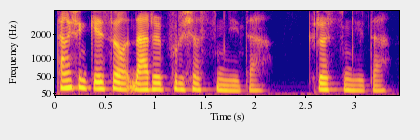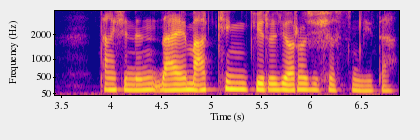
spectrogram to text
당신께서 나를 부르셨습니다. 그렇습니다. 당신은 나의 막힌 귀를 열어주셨습니다.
